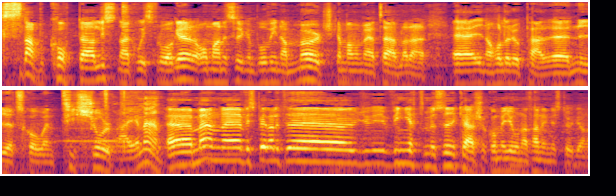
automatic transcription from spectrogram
snabbkorta lyssnarquizfrågor. Om man är sugen på att vinna merch kan man vara med och tävla där. Eh, Ina håller upp här eh, nyhetsshowen Tishor. Jajamän. Eh, men eh, vi spelar lite eh, vignettmusik här så kommer Jonathan in i studion.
